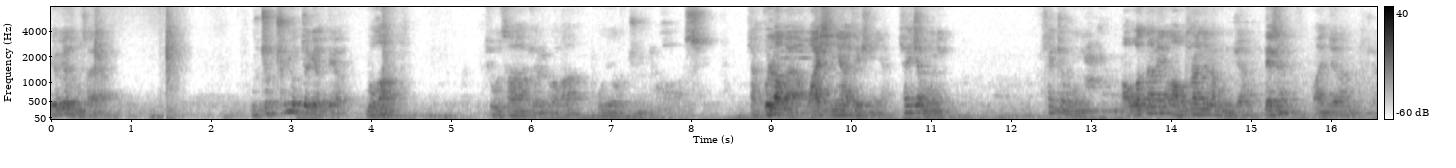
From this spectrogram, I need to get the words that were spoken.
여기가 동사예요. 무척 충격적이었대요. 뭐가? 조사 결과가 보여준. 자, 골라봐요. 와시냐, 대신이냐. 차이점 뭐니? 차이점 뭐니? 어, 어다음에 어, 불완전한 문제야. 대신 완전한 문제야.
